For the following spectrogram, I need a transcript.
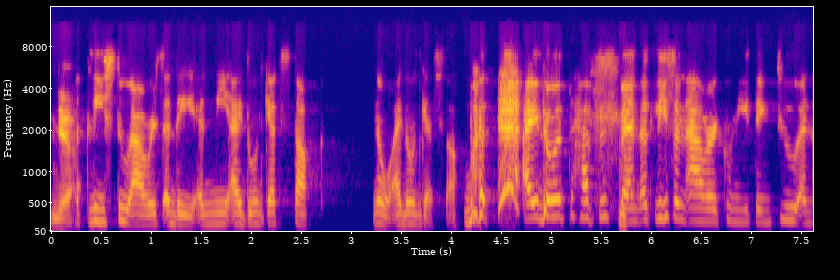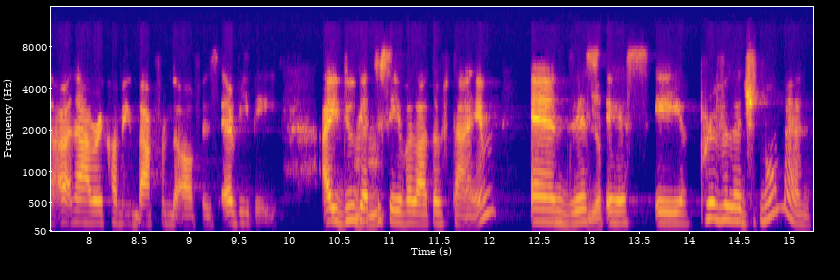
yeah. at least two hours a day. And me, I don't get stuck. No, I don't get stuck, but I don't have to spend at least an hour commuting to and an hour coming back from the office every day. I do get mm-hmm. to save a lot of time. And this yep. is a privileged moment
